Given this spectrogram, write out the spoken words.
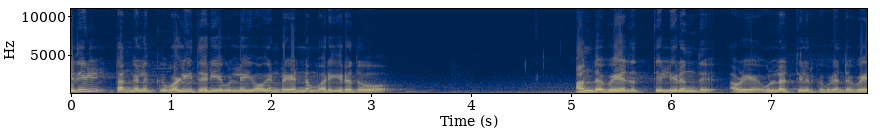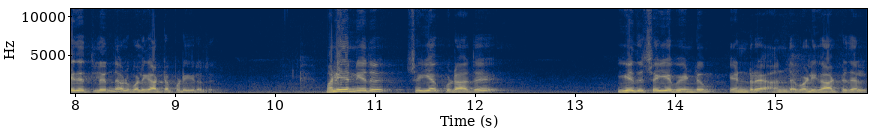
எதில் தங்களுக்கு வழி தெரியவில்லையோ என்ற எண்ணம் வருகிறதோ அந்த வேதத்தில் இருந்து அவருடைய உள்ளத்தில் இருக்கக்கூடிய அந்த வேதத்திலிருந்து அவள் வழிகாட்டப்படுகிறது. மனிதன் எது செய்யக்கூடாது எது செய்ய வேண்டும் என்ற அந்த வழிகாட்டுதல்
